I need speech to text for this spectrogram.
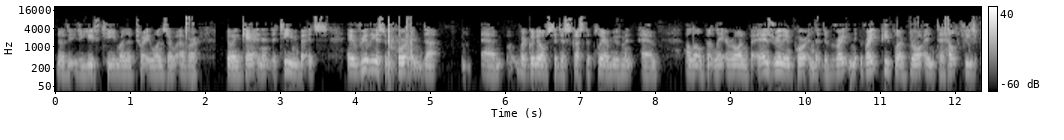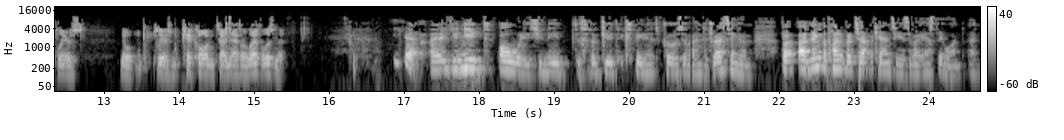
you know, the, the youth team or the 21s or whatever, you know, and getting into the team. But it's it really is important that um, we're going to obviously discuss the player movement um, a little bit later on. But it is really important that the right right people are brought in to help these players, you know, players kick on to another level, isn't it? Yeah, uh, you need always you need the sort of good experienced pros around the dressing room. But I think the point about Jack McKenzie is a very interesting one, and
